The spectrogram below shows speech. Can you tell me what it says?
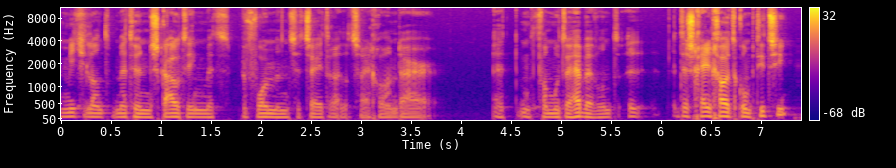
Midtjylland met hun scouting, met performance, et cetera, dat zij gewoon daar het van moeten hebben. Want eh, het is geen grote competitie.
